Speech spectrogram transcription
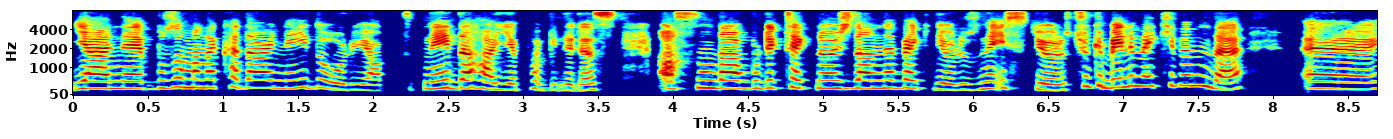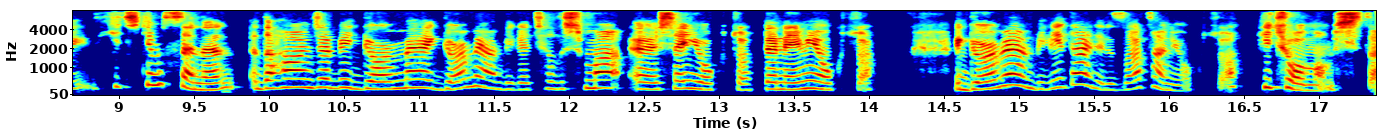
yani bu zamana kadar neyi doğru yaptık, neyi daha yapabiliriz? Aslında buradaki teknolojiden ne bekliyoruz, ne istiyoruz? Çünkü benim ekibimde e, hiç kimsenin daha önce bir görme görmeyen biriyle çalışma e, şey yoktu, deneyimi yoktu. E, görmeyen bir liderleri zaten yoktu, hiç olmamıştı.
